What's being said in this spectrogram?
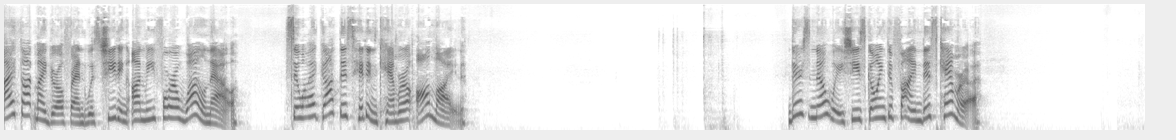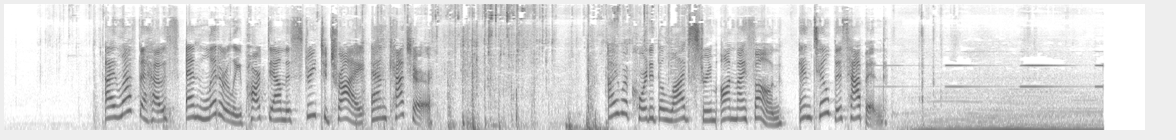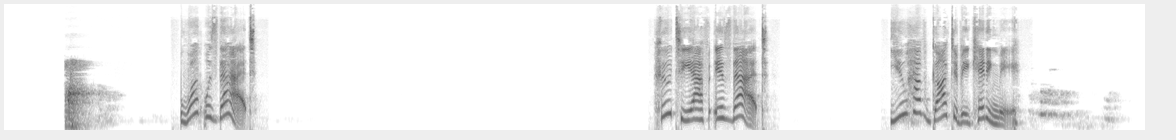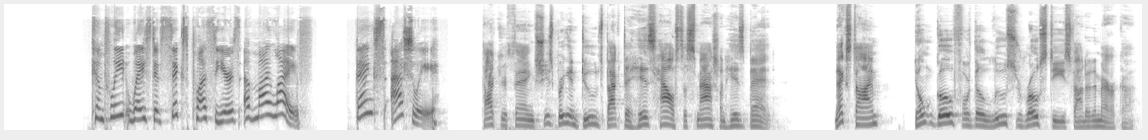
I thought my girlfriend was cheating on me for a while now. So I got this hidden camera online. There's no way she's going to find this camera. I left the house and literally parked down the street to try and catch her. I recorded the live stream on my phone until this happened. What was that? Who TF is that? You have got to be kidding me. Complete waste of six plus years of my life. Thanks, Ashley. Pack your things. She's bringing dudes back to his house to smash on his bed. Next time, don't go for the loose roasties found in America.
